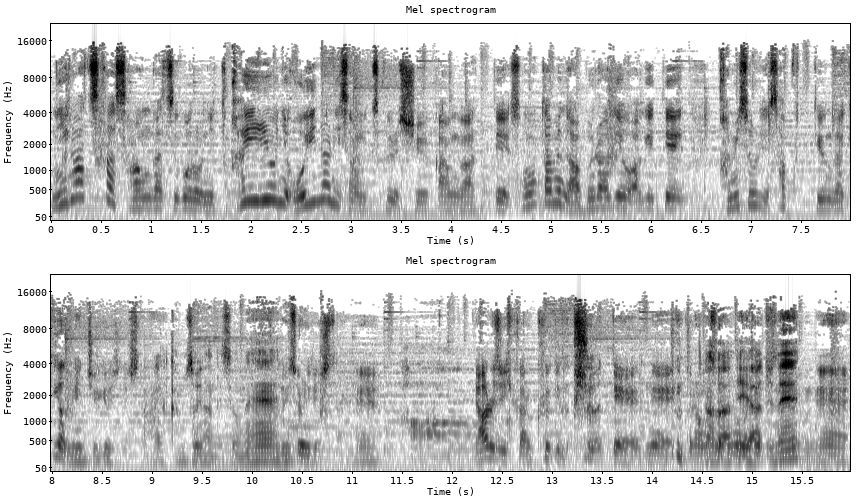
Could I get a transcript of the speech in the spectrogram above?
2月か3月頃に大量にお稲荷さんを作る習慣があってそのための油揚げを揚げてカミソリで裂くっていうのだけが年中行事でした。あれカミソリなんですよね。カミソリでしたね。はである時期から空気でプシューってね膨らませるのが出てきたね。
